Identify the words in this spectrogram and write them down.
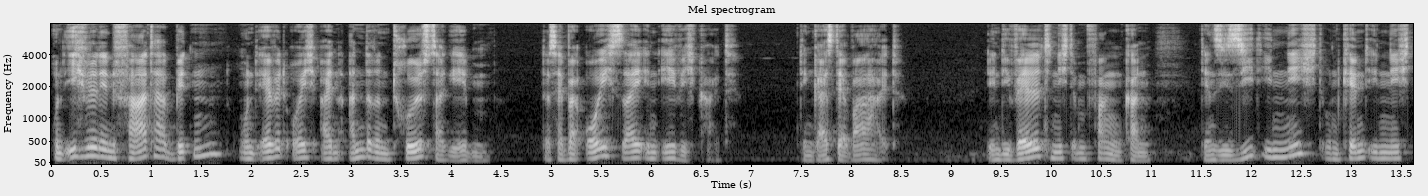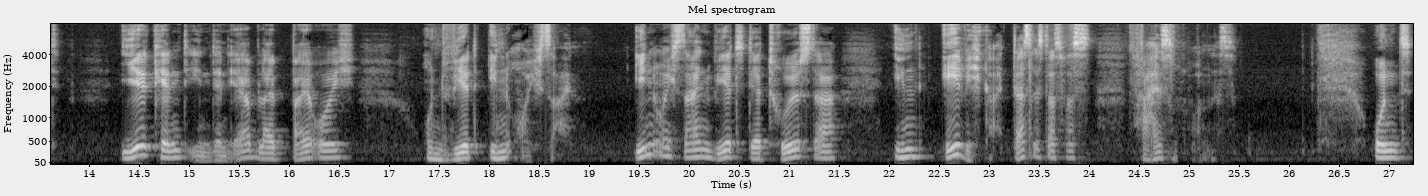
und ich will den Vater bitten, und er wird euch einen anderen Tröster geben, dass er bei euch sei in Ewigkeit, den Geist der Wahrheit, den die Welt nicht empfangen kann, denn sie sieht ihn nicht und kennt ihn nicht. Ihr kennt ihn, denn er bleibt bei euch und wird in euch sein. In euch sein wird der Tröster, in Ewigkeit. Das ist das, was verheißen worden ist. Und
